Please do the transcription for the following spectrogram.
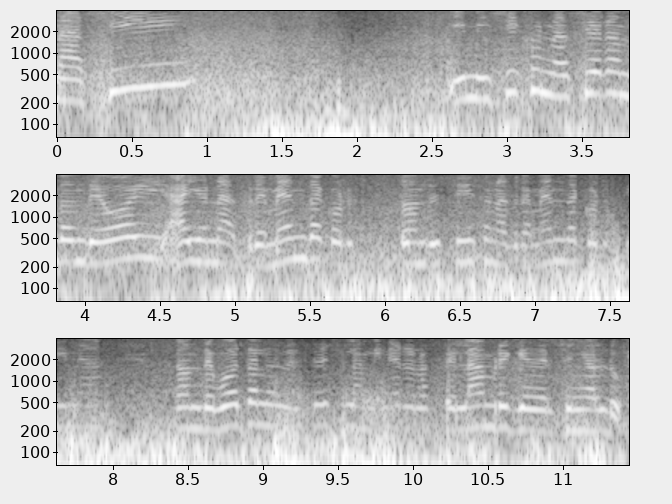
nací y mis hijos nacieron donde hoy hay una tremenda, donde se hizo una tremenda cortina donde botan los desechos la minera Los Pelambres que es del señor Lux.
